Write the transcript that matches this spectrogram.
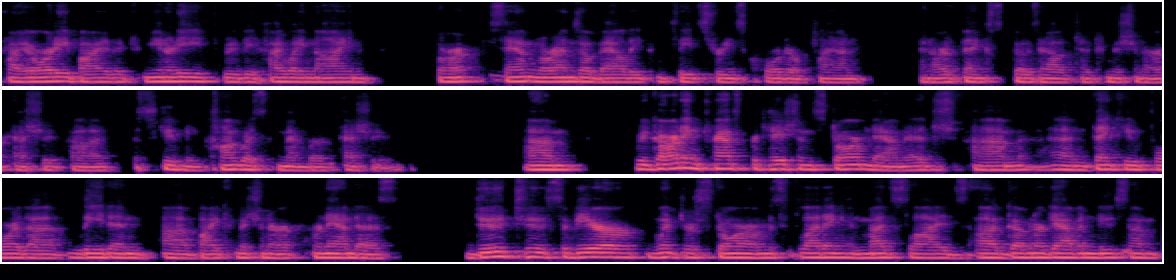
priority by the community through the Highway 9 San Lorenzo Valley Complete Streets Corridor Plan. And our thanks goes out to Commissioner Eshoo, uh, excuse me, Congress Member Eshoo. Um, regarding transportation storm damage, um, and thank you for the lead in, uh, by Commissioner Hernandez. Due to severe winter storms, flooding and mudslides, uh, Governor Gavin Newsom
